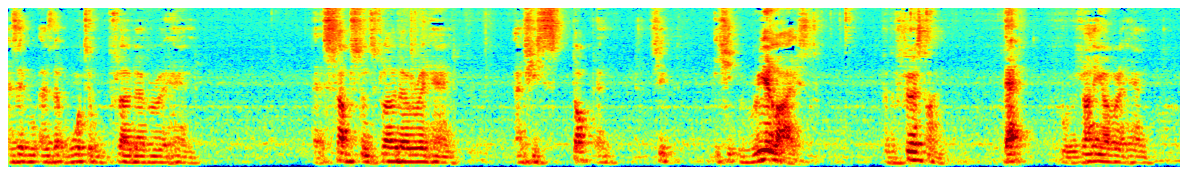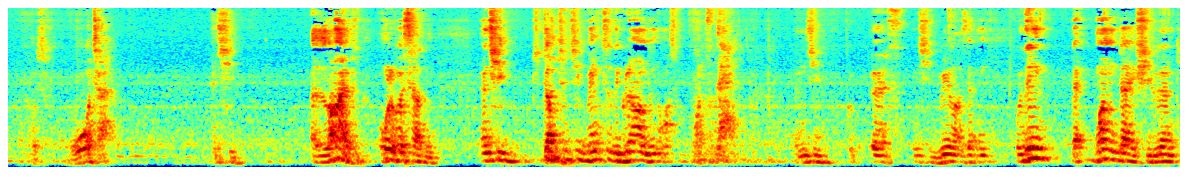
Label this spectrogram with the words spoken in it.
as, it, as that water flowed over her hand. That substance flowed over her hand, and she stopped and she, she realized for the first time, that was running over her hand was water. And she, alive, all of a sudden, and she jumped and she went to the ground and asked, What's that? And she put earth and she realized that. And within that one day, she learned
